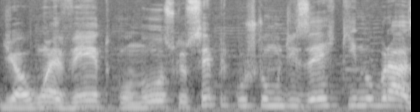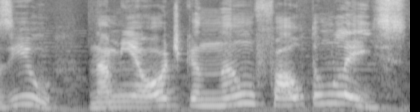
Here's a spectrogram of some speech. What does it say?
de algum evento conosco. Eu sempre costumo dizer que no Brasil, na minha ótica, não faltam leis.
